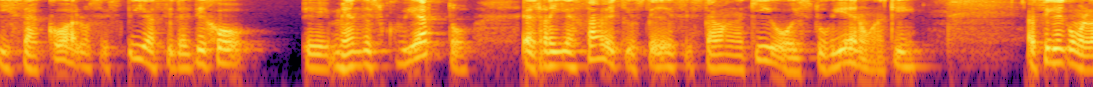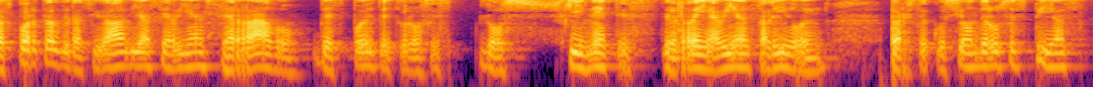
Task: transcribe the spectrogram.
y sacó a los espías y les dijo, eh, me han descubierto, el rey ya sabe que ustedes estaban aquí o estuvieron aquí. Así que como las puertas de la ciudad ya se habían cerrado después de que los, los jinetes del rey habían salido en persecución de los espías,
